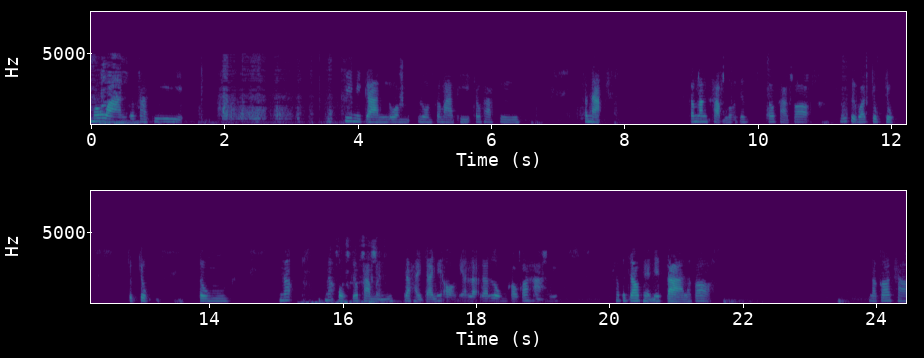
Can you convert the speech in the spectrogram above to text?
เมื่อวานเจ้าค่ะที่ที่มีการรวมรวมสมาธิเจ้าค่ะ คือ ขณะกำลังขับรถเจ้าค่ะก็รู้สึกว่าจุกจุกจุกจุกตรงหน้าหน้าอกเจ้าค่ะเหมือนจะหายใจไม่ออกเนี่ยแล้วแล้วลมเขาก็หายข้าพเจ้าแผ่เมตตาแล้วก็ แล้วก็ทำ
